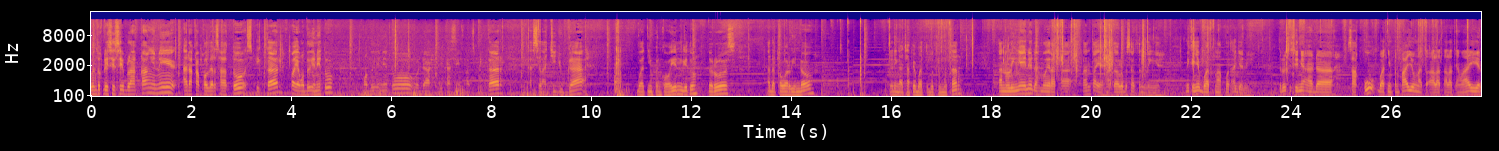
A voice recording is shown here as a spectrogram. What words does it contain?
Untuk di sisi belakang ini ada cup holder satu speaker. Oh ya mobil ini tuh mobil ini tuh udah dikasih empat speaker dikasih laci juga buat nyimpen koin gitu. Terus ada power window. Jadi nggak capek buat muter-muter. Tunnelingnya ini udah mulai rata lantai ya nggak terlalu besar tunnelingnya. Ini kayaknya buat knalpot aja nih. Terus di sini ada saku buat nyimpen payung atau alat-alat yang lain.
